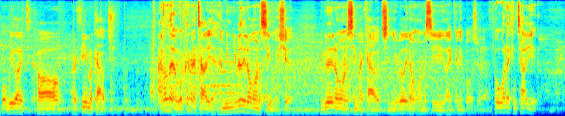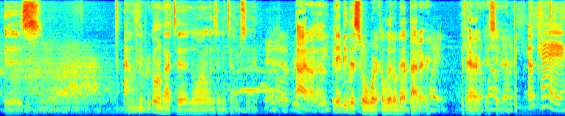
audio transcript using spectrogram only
what we like to call our FEMA couch. I don't know, what can I tell you? I mean, you really don't want to see my shit. You really don't want to see my couch, and you really don't want to see, like, any bullshit. But what I can tell you is. I don't think we're going back to New Orleans anytime soon. I don't know. Maybe this will work a little bit better if Erica's here. Okay.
